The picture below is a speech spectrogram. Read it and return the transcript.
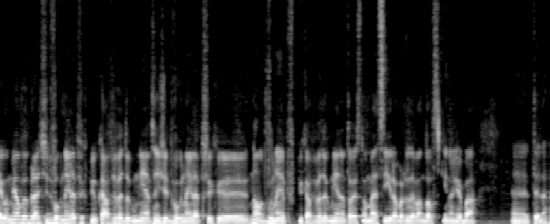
jakbym miał wybrać dwóch najlepszych piłkarzy według mnie, w sensie dwóch najlepszych, yy, no dwóch najlepszych piłkarzy według mnie, no to jest to Messi i Robert Lewandowski, no chyba tyle.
